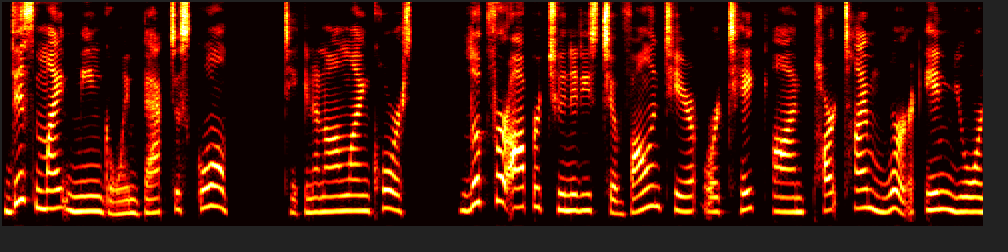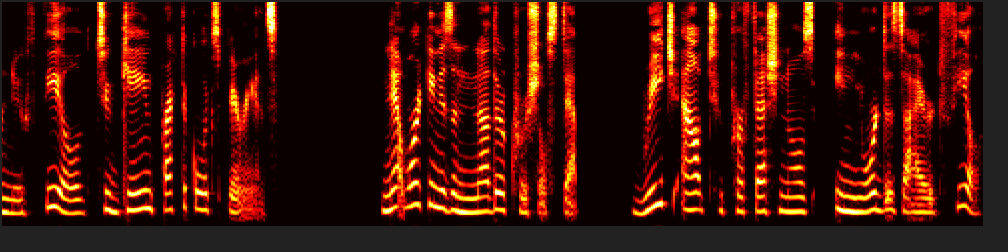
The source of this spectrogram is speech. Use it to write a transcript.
This might mean going back to school, taking an online course, look for opportunities to volunteer or take on part-time work in your new field to gain practical experience. Networking is another crucial step. Reach out to professionals in your desired field.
